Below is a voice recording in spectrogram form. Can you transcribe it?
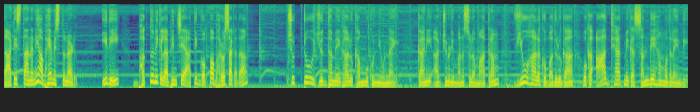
దాటిస్తానని అభయమిస్తున్నాడు. ఇది భక్తునికి లభించే అతి గొప్ప భరోసా కదా? చుట్టూ యుద్ధమేఘాలు కమ్ముకుని ఉన్నాయి. కాని అర్జునుడి మనసులో మాత్రం వ్యూహాలకు బదులుగా ఒక ఆధ్యాత్మిక సందేహం మొదలైంది.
